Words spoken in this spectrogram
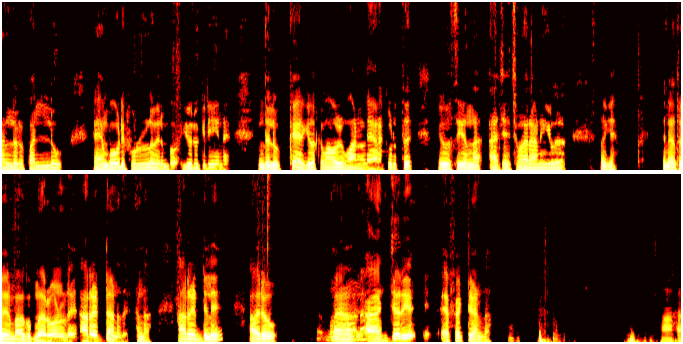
നല്ലൊരു പല്ലു. ഏ ബോഡി ഫുള്ള് വരുമ്പോൾ ഈ ഒരു ഗ്രീന് എന്ത് ലുക്കായിരിക്കും ഇതൊക്കെ ആ ഒരു വൺ ലെയർ ഒക്കെ കൊടുത്ത് യൂസ് ചെയ്യുന്ന ആ ചേച്ചിമാരാണെങ്കിൽ ഓക്കെ ഇതിനകത്ത് വരുമ്പോൾ ആ മെറൂണിൽ ആ റെഡ് ആണിത്. കണ്ടോ? ആ റെഡിൽ ആ ഒരു ആ, ജെറി ചെറിയ എഫക്റ്റ് കണ്ട? ആഹാ.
